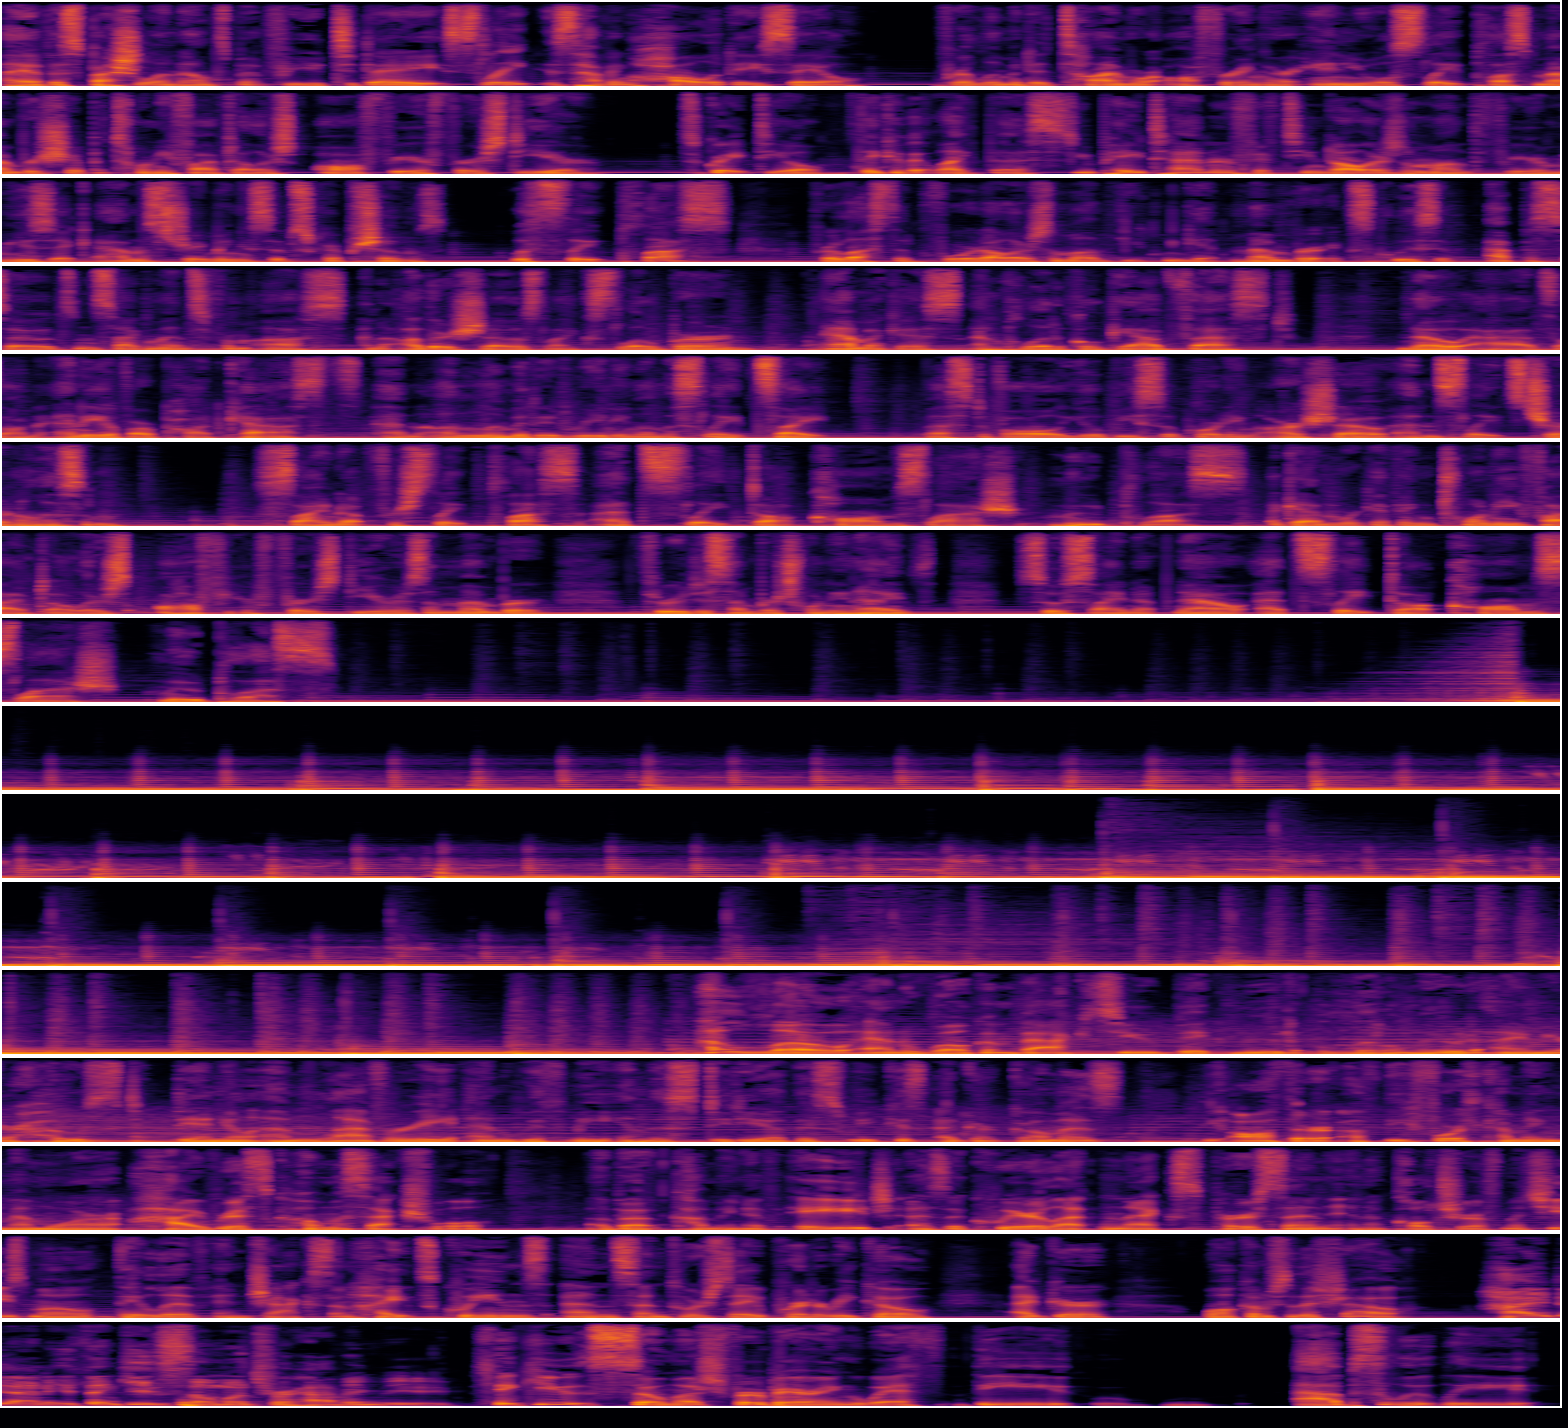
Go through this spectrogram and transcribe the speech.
I have a special announcement for you today. Slate is having a holiday sale. For a limited time, we're offering our annual Slate Plus membership at $25 off for your first year. It's a great deal. Think of it like this you pay 10 or $15 a month for your music and streaming subscriptions. With Slate Plus, for less than $4 a month, you can get member exclusive episodes and segments from us and other shows like Slow Burn, Amicus, and Political Gabfest. No ads on any of our podcasts and unlimited reading on the Slate site. Best of all, you'll be supporting our show and Slate's journalism. Sign up for Slate Plus at slate.com slash mood plus. Again, we're giving $25 off your first year as a member through December 29th. So sign up now at slate.com slash mood plus. Hello and welcome back to Big Mood, Little Mood. I am your host, Daniel M. Lavery, and with me in the studio this week is Edgar Gomez, the author of the forthcoming memoir, High Risk Homosexual, about coming of age as a queer Latinx person in a culture of machismo. They live in Jackson Heights, Queens, and Santurce, Puerto Rico. Edgar, welcome to the show. Hi, Danny. Thank you so much for having me. Thank you so much for bearing with the absolutely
